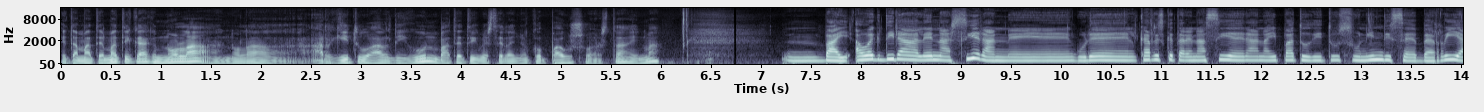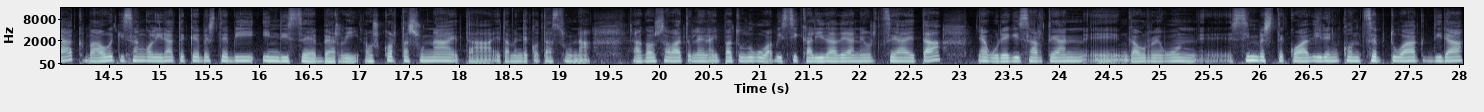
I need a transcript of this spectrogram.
eta matematikak nola nola argitu aldigun batetik besterainoko pausoa, ezta, Inma? Bai, hauek dira lehen hasieran e, gure elkarrizketaren hasieran aipatu dituzun indize berriak, ba hauek izango lirateke beste bi indize berri, auskortasuna eta eta mendekotasuna. Da, gauza bat lehen aipatu dugu ba bizi kalidadea neurtzea eta ja, gure gizartean e, gaur egun e, ezinbestekoa diren kontzeptuak dira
